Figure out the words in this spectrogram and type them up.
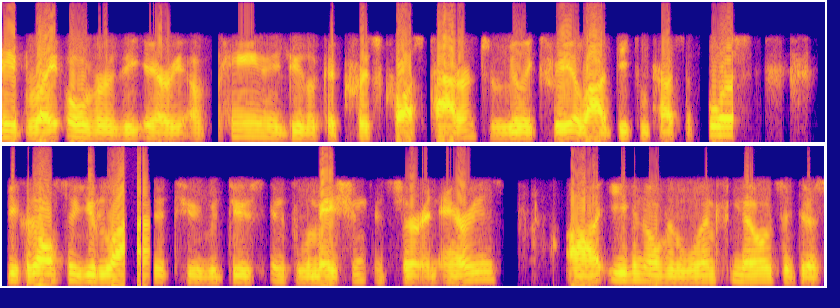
tape right over the area of pain and do like a crisscross pattern to really create a lot of decompressive force. You could also utilize it to reduce inflammation in certain areas. Uh, even over the lymph nodes, if there's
